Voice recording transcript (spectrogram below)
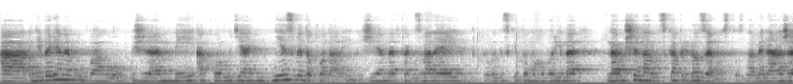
a neberieme v úvahu, že my ako ľudia nie sme dokonalí. My žijeme v tzv. logicky tomu hovoríme, narušená ľudská prirodzenosť. To znamená, že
